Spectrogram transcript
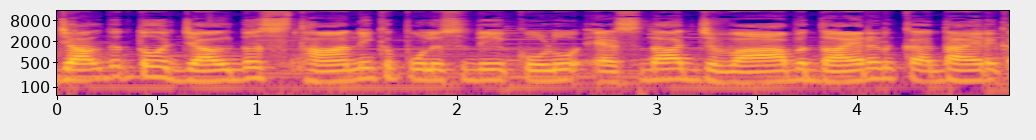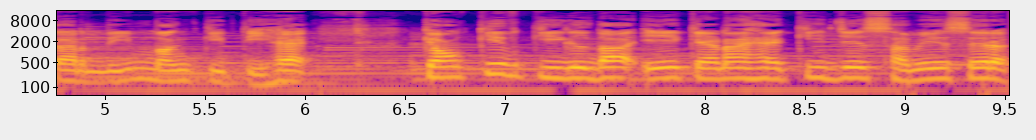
ਜਲਦ ਤੋਂ ਜਲਦ ਸਥਾਨਕ ਪੁਲਿਸ ਦੇ ਕੋਲੋਂ ਇਸ ਦਾ ਜਵਾਬ ਦਾਇਰਨ ਦਾਇਰ ਕਰਨ ਦੀ ਮੰਗ ਕੀਤੀ ਹੈ। ਕਿਉਂਕਿ ਵਕੀਲ ਦਾ ਇਹ ਕਹਿਣਾ ਹੈ ਕਿ ਜੇ ਸਮੇਂ ਸਿਰ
